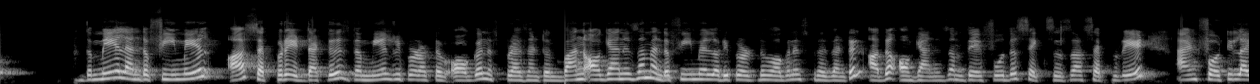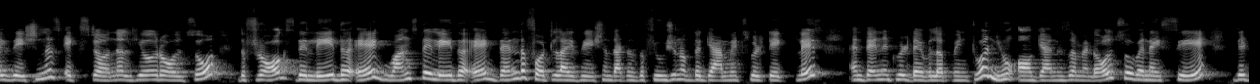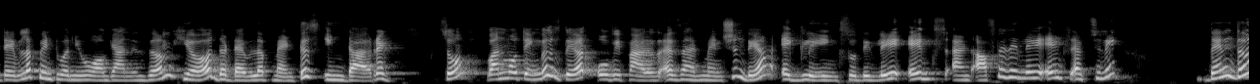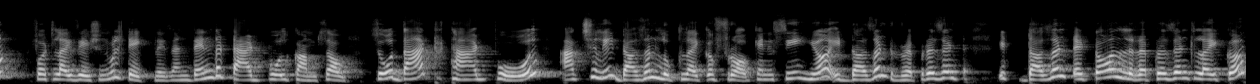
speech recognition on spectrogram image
the male and the female are separate. That is, the male reproductive organ is present in one organism and the female reproductive organ is present in other organism. Therefore, the sexes are separate and fertilization is external. Here also, the frogs, they lay the egg. Once they lay the egg, then the fertilization, that is the fusion of the gametes will take place and then it will develop into a new organism. And also, when I say they develop into a new organism, here the development is indirect so, one more thing is they are oviparous. As I had mentioned, they are egg laying. So, they lay eggs and after they lay eggs actually, then the fertilization will take place and then the tadpole comes out. So, that tadpole actually doesn't look like a frog. Can you see here? It doesn't represent, it doesn't at all represent like a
